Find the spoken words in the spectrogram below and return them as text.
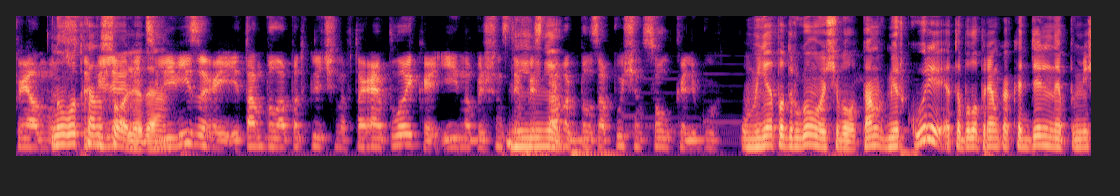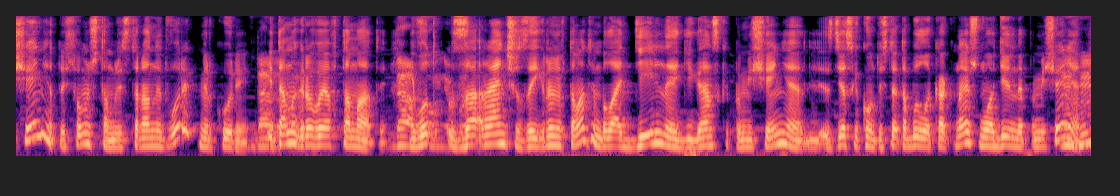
прям Ну, вот консоли, да. телевизоры, и там была подключена вторая плойка, и на большинстве приставок был запущен Soul Calibur. У меня по-другому вообще было. Там в Меркурии это было прям как отдельное помещение. То есть, помнишь, там ресторанный дворик Меркурий, Да, и да, там да. игровые автоматы. Да, и вот помню, за, помню. раньше за игровыми автоматами было отдельное гигантское помещение с детской комнатой. То есть это было как, знаешь, ну отдельное помещение. Мгм.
